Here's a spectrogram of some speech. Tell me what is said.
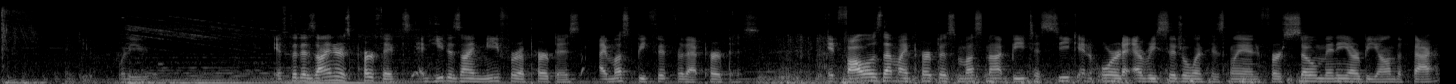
Thank you. What do you? If the designer is perfect and he designed me for a purpose, I must be fit for that purpose. It follows that my purpose must not be to seek and hoard every sigil in his land, for so many are beyond the fac-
